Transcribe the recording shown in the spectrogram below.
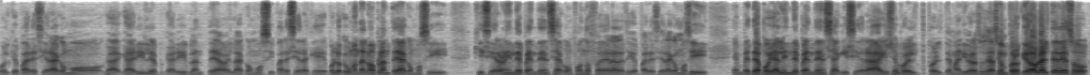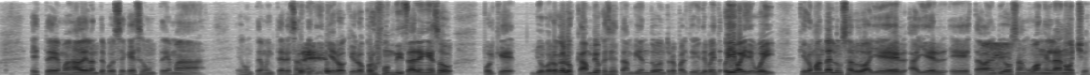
porque pareciera como Gary, Gary plantea, ¿verdad? Como si pareciera que, por lo que Juan plantea, como si quisiera una independencia con fondos federales, así que pareciera como si en vez de apoyar la independencia quisiera irse por el, por el tema de libre asociación, pero quiero hablarte de eso este más adelante, porque sé que ese es un tema es un tema interesante y quiero quiero profundizar en eso porque yo creo que los cambios que se están viendo dentro del Partido Independiente. Oye, by the way, quiero mandarle un saludo. Ayer ayer eh, estaba en Río San Juan en la noche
